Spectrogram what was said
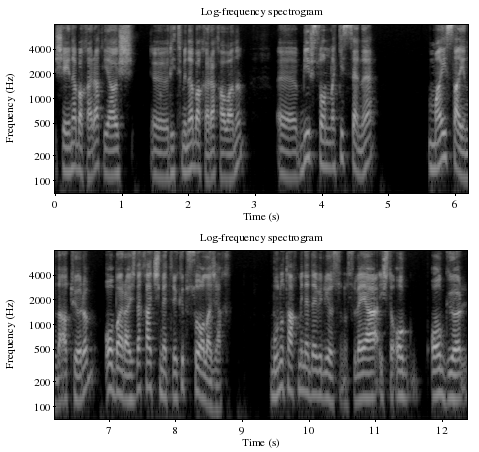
şeyine bakarak yağış e, ritmine bakarak havanın e, bir sonraki sene Mayıs ayında atıyorum o barajda kaç metreküp su olacak. Bunu tahmin edebiliyorsunuz veya işte o o göl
